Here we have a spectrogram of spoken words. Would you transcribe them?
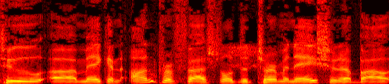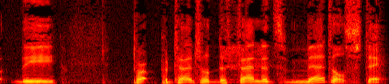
to uh, make an unprofessional determination about the p- potential defendant's mental state.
